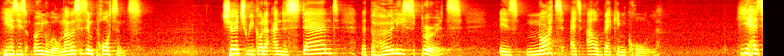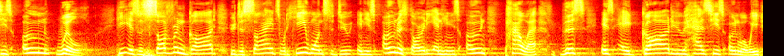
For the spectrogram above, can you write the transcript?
He has his own will. Now, this is important. Church, we got to understand that the Holy Spirit is not at our beck and call. He has his own will. He is a sovereign God who decides what he wants to do in his own authority and in his own power. This is a God who has his own will. We,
